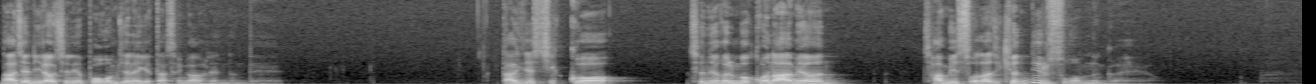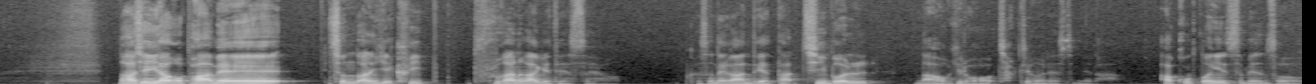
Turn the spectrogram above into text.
낮에는 일하고 저녁에 복음 전해야겠다 생각을 했는데 딱 이제 씻고 저녁을 먹고 나면 잠이 쏟아져 견딜 수가 없는 거예요. 낮에 일하고 밤에 전도하는 게 거의 불가능하게 됐어요. 그래서 내가 안 되겠다. 집을 나오기로 작정을 했습니다. 압곡동에 있으면서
